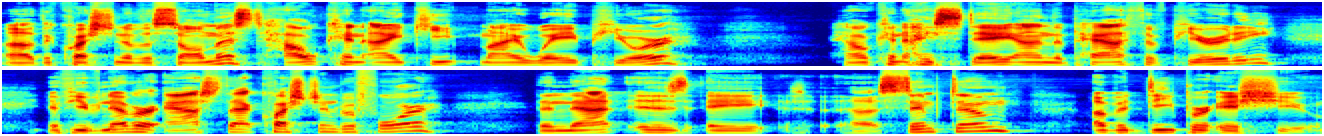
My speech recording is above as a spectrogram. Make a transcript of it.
uh, the question of the psalmist how can I keep my way pure? How can I stay on the path of purity? If you've never asked that question before, then that is a, a symptom of a deeper issue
